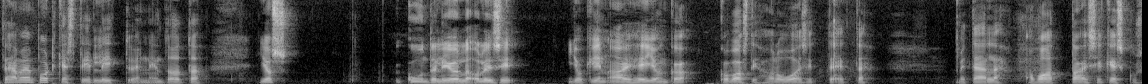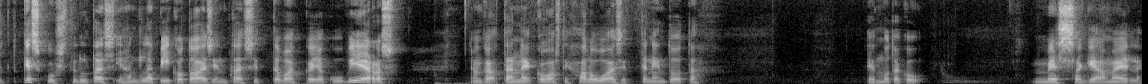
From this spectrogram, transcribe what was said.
tähän meidän podcastiin liittyen, niin tota, jos kuuntelijoilla olisi jokin aihe, jonka kovasti haluaisitte, että me täällä avattaisiin ja keskus- keskusteltaisiin ihan läpikotaisin, tai sitten vaikka joku vieras, jonka tänne kovasti haluaisitte, niin tuota, ei muuta kuin messagea meille.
